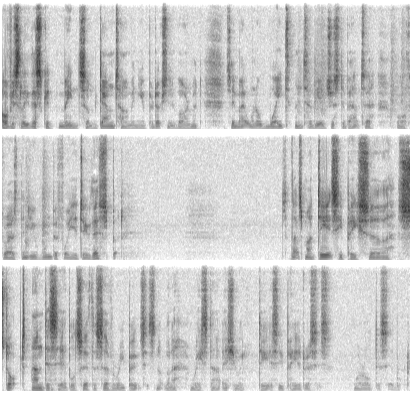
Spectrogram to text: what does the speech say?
obviously this could mean some downtime in your production environment so you might want to wait until you're just about to authorize the new one before you do this but so that's my DHCP server stopped and disabled so if the server reboots it's not going to restart issuing DHCP addresses we're all disabled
